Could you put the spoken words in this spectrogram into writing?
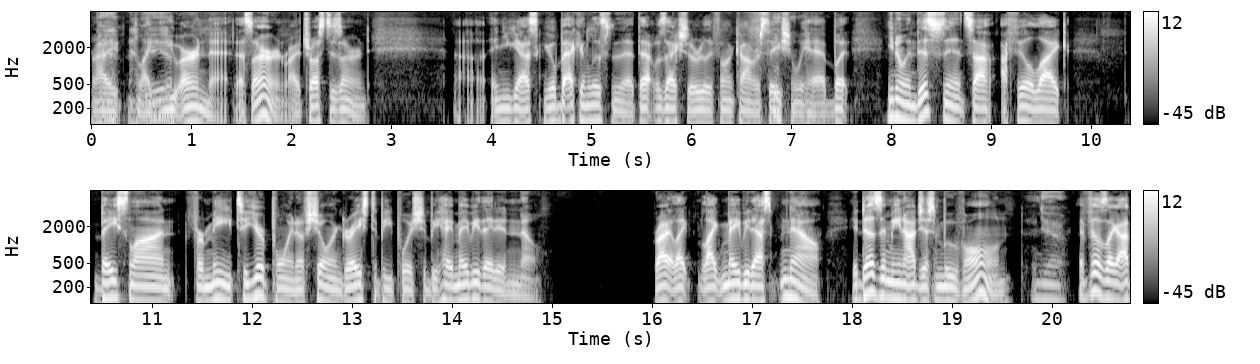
right? Like Yeah. you earn that. That's earned, right? Trust is earned. Uh, and you guys can go back and listen to that. That was actually a really fun conversation we had. But you know, in this sense, I, I feel like baseline for me, to your point of showing grace to people, it should be, hey, maybe they didn't know, right? Like, like maybe that's now. It doesn't mean I just move on. yeah. It feels like I,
